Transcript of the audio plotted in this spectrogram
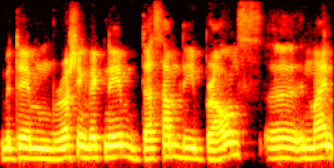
mit dem Rushing wegnehmen. Das haben die Browns äh, in meinen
